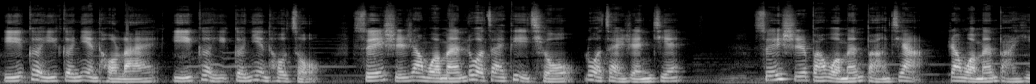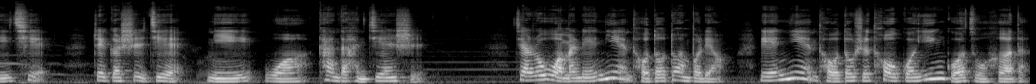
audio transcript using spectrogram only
一个一个念头来，一个一个念头走，随时让我们落在地球，落在人间，随时把我们绑架，让我们把一切这个世界。你我看得很坚实。假如我们连念头都断不了，连念头都是透过因果组合的，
